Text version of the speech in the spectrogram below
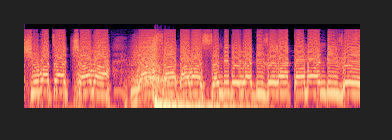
शुभाचा छावा या साधावा संधी देव्या डीजेला कमान डीजे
